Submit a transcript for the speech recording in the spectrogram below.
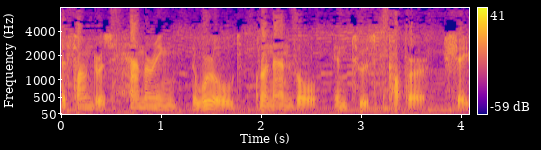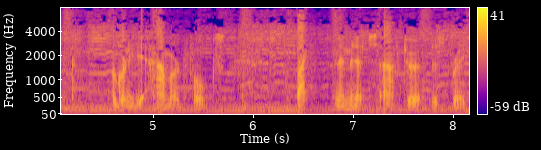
the founders, hammering the world on an anvil into its proper shape. We're going to get hammered, folks. Back in a minute after this break.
